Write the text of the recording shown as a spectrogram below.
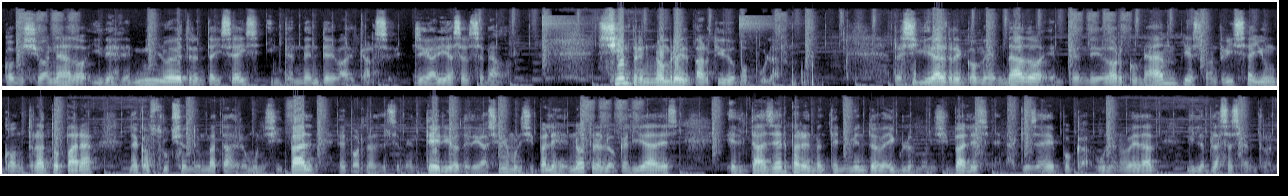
comisionado y desde 1936 intendente de Balcarce. Llegaría a ser senador. Siempre en nombre del Partido Popular recibirá el recomendado emprendedor con una amplia sonrisa y un contrato para la construcción de un matadero municipal, el portal del cementerio, delegaciones municipales en otras localidades, el taller para el mantenimiento de vehículos municipales, en aquella época una novedad, y la plaza central.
